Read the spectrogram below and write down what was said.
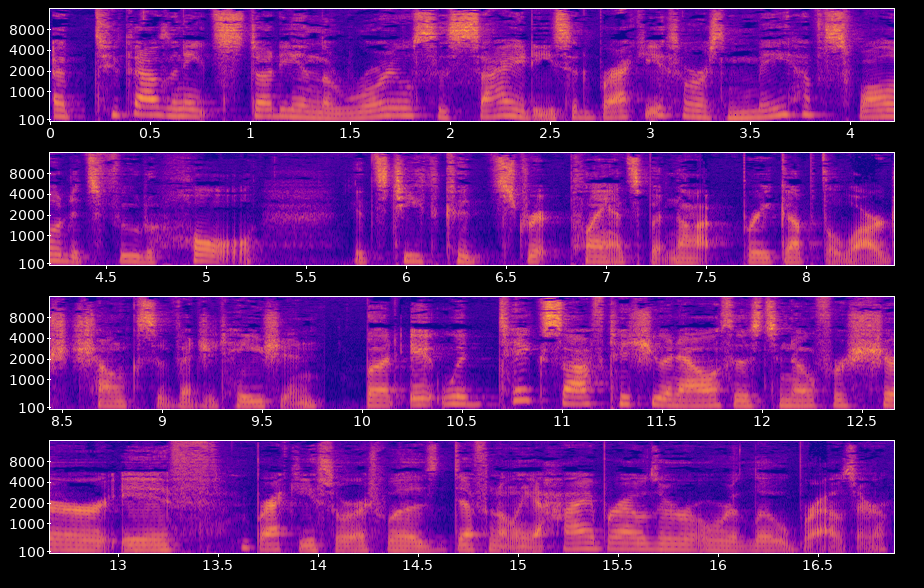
A 2008 study in the Royal Society said Brachiosaurus may have swallowed its food whole. Its teeth could strip plants but not break up the large chunks of vegetation but it would take soft tissue analysis to know for sure if Brachiosaurus was definitely a high browser or a low browser.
